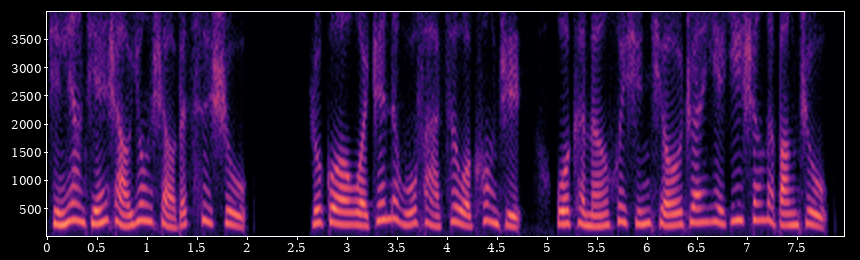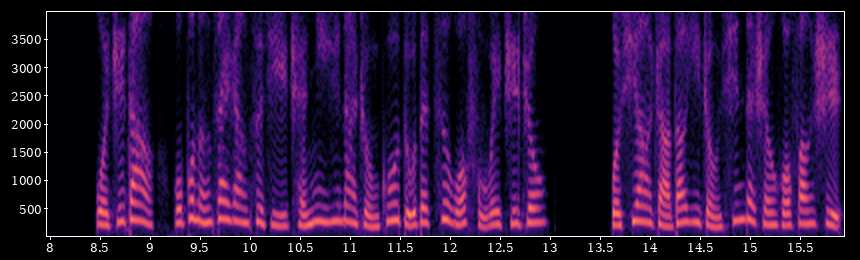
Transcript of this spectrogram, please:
尽量减少用手的次数。如果我真的无法自我控制，我可能会寻求专业医生的帮助。我知道，我不能再让自己沉溺于那种孤独的自我抚慰之中。我需要找到一种新的生活方式，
